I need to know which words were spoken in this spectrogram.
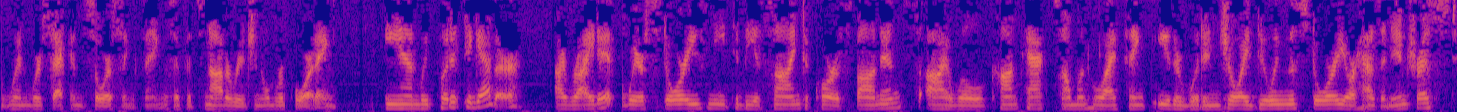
when we're second sourcing things if it's not original reporting, and we put it together I write it. Where stories need to be assigned to correspondents, I will contact someone who I think either would enjoy doing the story or has an interest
